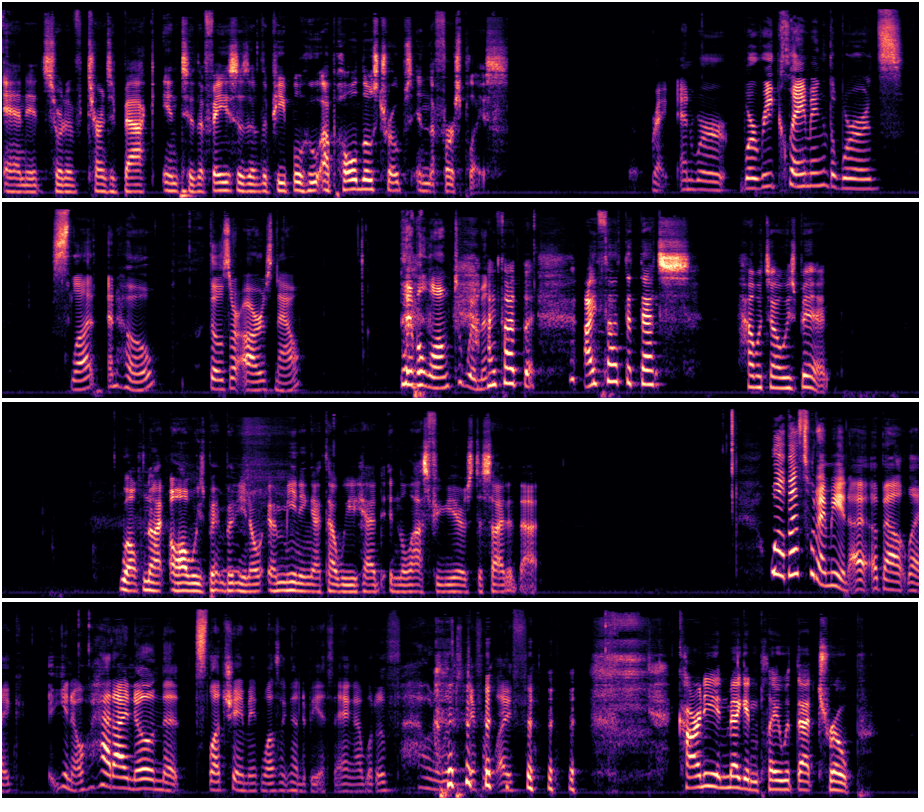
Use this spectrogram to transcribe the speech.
and it sort of turns it back into the faces of the people who uphold those tropes in the first place Right. And we're we're reclaiming the words slut and hoe. Those are ours now. They belong to women. i thought that i thought that that's how it's always been well not always been but you know a meaning i thought we had in the last few years decided that well, that's what I mean about like you know, had I known that slut shaming wasn't going to be a thing, I would have I would have lived a different life. Cardi and Megan play with that trope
